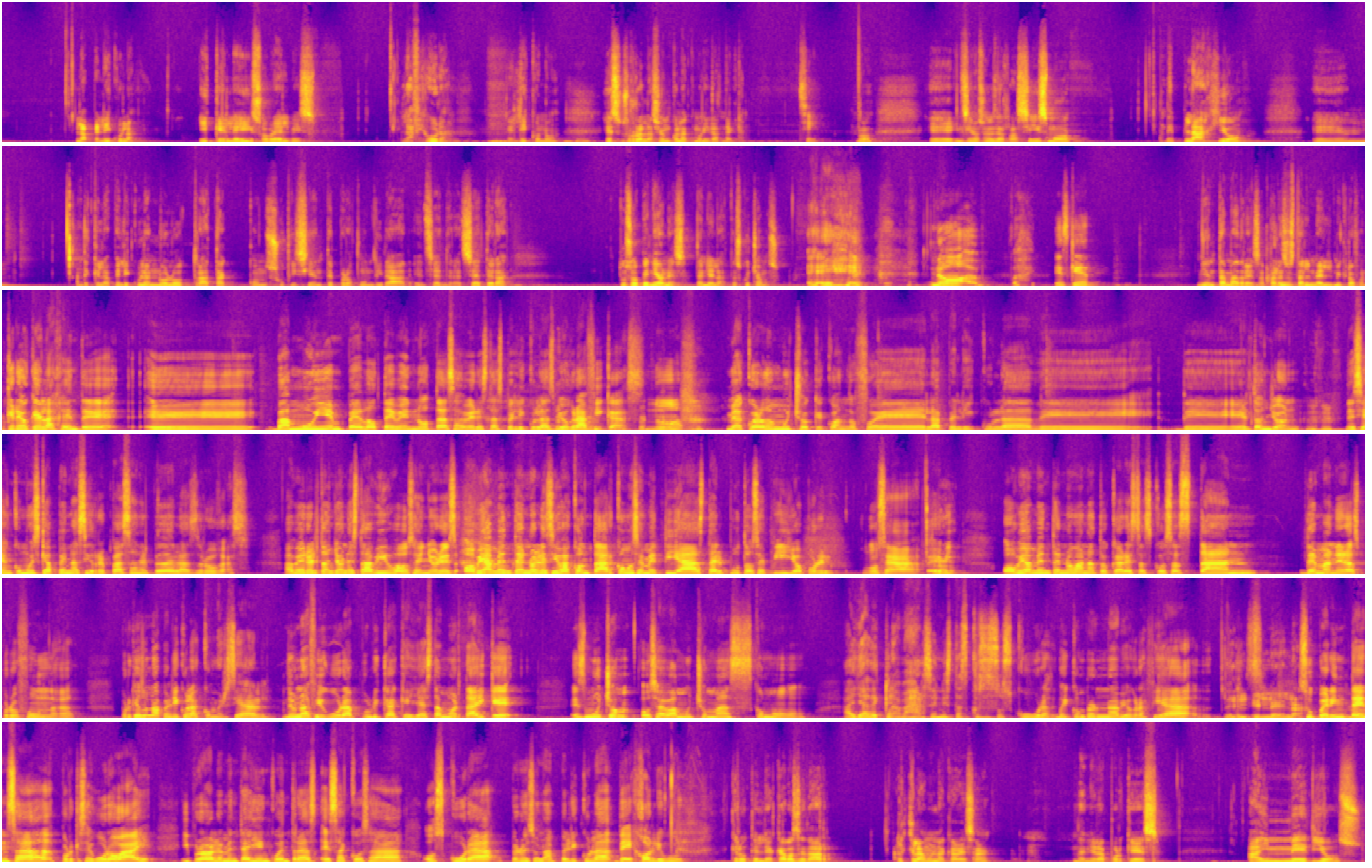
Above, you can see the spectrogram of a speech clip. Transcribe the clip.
la película, y que leí sobre Elvis, la figura, el icono, es su relación con la comunidad negra. Sí. ¿no? Eh, insinuaciones de racismo, de plagio, eh, de que la película no lo trata con suficiente profundidad, etcétera, etcétera. Tus opiniones, Daniela, te escuchamos. Eh, no, es que Dienta madres, para eso está el, el micrófono. creo que la gente eh, va muy en pedo TV Notas a ver estas películas biográficas, ¿no? Me acuerdo mucho que cuando fue la película de, de Elton John, decían, como es que apenas si repasan el pedo de las drogas. A ver, Elton John está vivo, señores. Obviamente no les iba a contar cómo se metía hasta el puto cepillo por el... O sea, Claro. obviamente no van a tocar estas cosas tan de maneras profundas, porque es una película comercial de una figura pública que ya está muerta y que es mucho, o sea, va mucho más como allá de clavarse en estas cosas oscuras. Güey, compren una biografía Y, y léela. súper intensa, porque seguro hay, y probablemente ahí encuentras esa cosa oscura, pero es una película de Hollywood. Creo que le acabas de dar al clavo en la cabeza, Daniela, porque es, hay medios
